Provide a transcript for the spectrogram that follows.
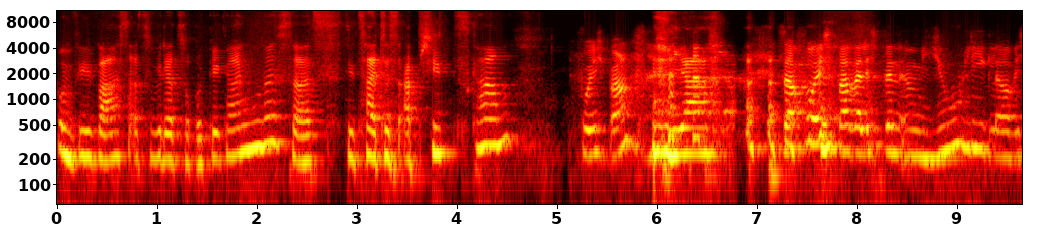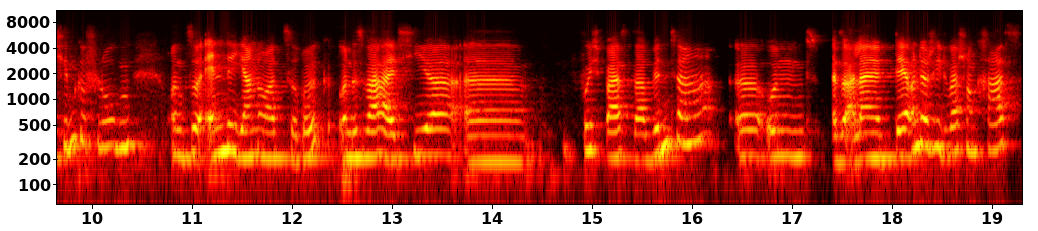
Und wie war es, als du wieder zurückgegangen bist, als die Zeit des Abschieds kam? Furchtbar. Ja. es war furchtbar, weil ich bin im Juli, glaube ich, hingeflogen und so Ende Januar zurück. Und es war halt hier äh, furchtbarster Winter. Äh, und also alleine der Unterschied war schon krass,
